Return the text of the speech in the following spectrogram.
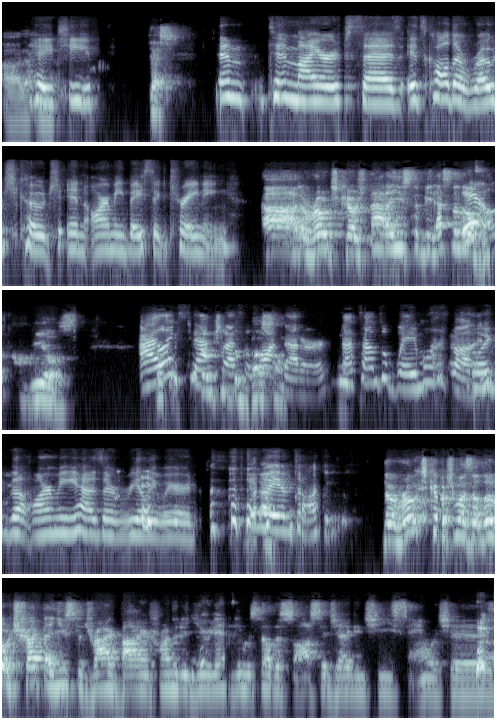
Uh, that Hey. Chief. Yes. Tim Tim Meyer says it's called a roach coach in Army basic training. Ah, the roach coach. Nah, that used to be. That's the little on wheels. I like what snack coaches bus the a lot on. better. That sounds way more fun. like the Army has a really weird Yeah. way of talking. The roach coach was a little truck that used to drive by in front of the unit. And he would sell the sausage, egg, and cheese sandwiches.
